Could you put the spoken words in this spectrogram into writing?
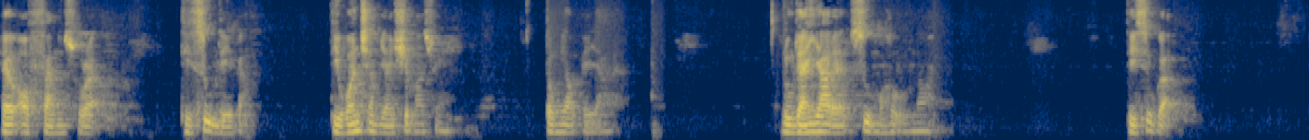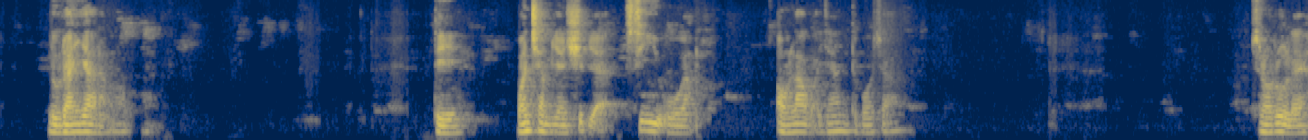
Hell of Fun ဆိုရက်ဒီစုလေးကဒီ One Championship မှာဆိုရင်၃ယောက်ပဲရတယ်လူတိုင်းရတဲ့စုမဟုတ်ဘူးเนาะဒီစုကလူတိုင်းရတာမဟုတ်ဘူးဒီ One Championship ရဲ့ CEO ကအောင်လောက်အရန်တဘောချကျွန်တော်တို့လည်း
